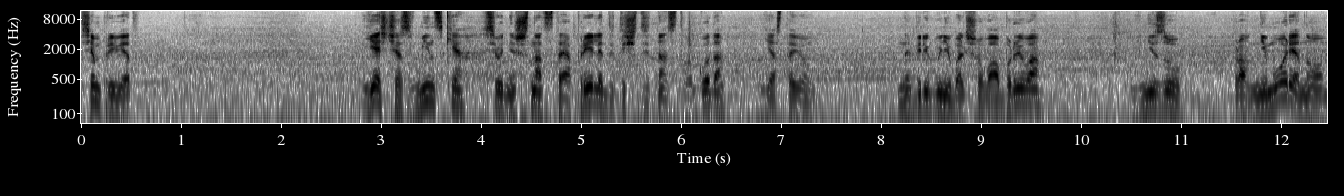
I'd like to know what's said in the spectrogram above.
Всем привет! Я сейчас в Минске. Сегодня 16 апреля 2019 года. Я стою на берегу небольшого обрыва. Внизу, правда, не море, но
